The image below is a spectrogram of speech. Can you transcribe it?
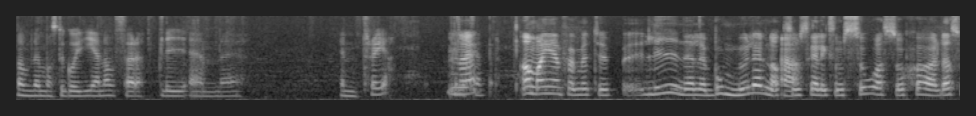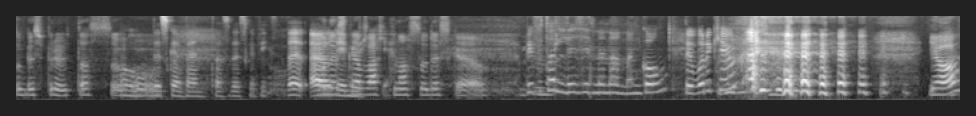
som det måste gå igenom för att bli en, eh, en tröja. Till Nej. exempel. Om man jämför med typ lin eller bomull eller något Ja. som ska liksom sås och skördas och besprutas. Och, och, det ska väntas, det ska fixas. Det, och ja, det det ska vattnas och det ska... Vi får ta lin en annan gång. Det vore kul. Ja,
